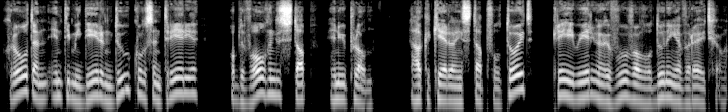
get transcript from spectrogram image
groot en intimiderend doel, concentreer je op de volgende stap in je plan. Elke keer dat je een stap voltooit, krijg je weer een gevoel van voldoening en vooruitgang.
